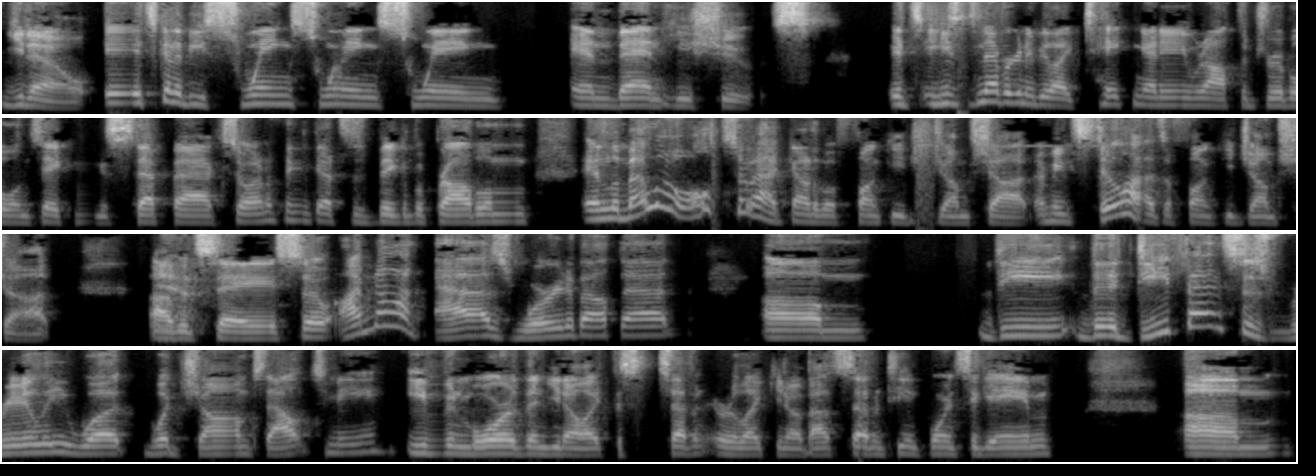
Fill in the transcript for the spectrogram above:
you know, it's going to be swing, swing, swing, and then he shoots it's he's never going to be like taking anyone off the dribble and taking a step back. So I don't think that's as big of a problem. And Lamelo also had kind of a funky jump shot. I mean, still has a funky jump shot, I would say. So I'm not as worried about that. Um, the the defense is really what what jumps out to me even more than you know like the seven or like you know about 17 points a game um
